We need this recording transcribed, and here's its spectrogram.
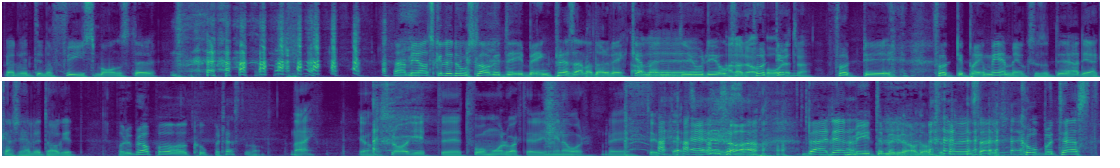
var väl inte något fysmonster. Nej, men jag skulle nog slagit dig i bänkpress alla dagar i veckan, Ja, det- men du gjorde ju också alla dagar på 40, året, tror jag. 40, 40 poäng med mig också, så det hade jag kanske hellre tagit. Var du bra på Cooper-test och sånt? Nej, jag har slagit eh, två målvakter i mina år. Det är typ det. Är det så? Där är den myten begravd också. Då är det såhär, Cooper-test,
